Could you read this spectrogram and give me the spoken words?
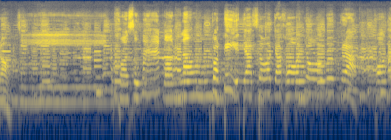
เนาะ จีบข อสุมาก่อนเรา ก่อนที่จะโซจะขอโยมือกราบขออ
